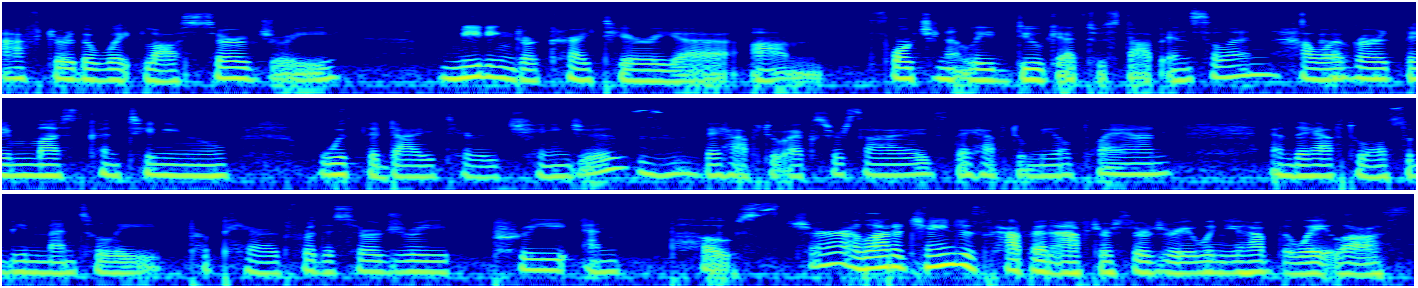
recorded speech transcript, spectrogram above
after the weight loss surgery, meeting their criteria, um, fortunately do get to stop insulin. However, they must continue with the dietary changes. They have to exercise, they have to meal plan, and they have to also be mentally prepared for the surgery pre and post. Sure. A lot of changes happen after surgery when you have the weight loss.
